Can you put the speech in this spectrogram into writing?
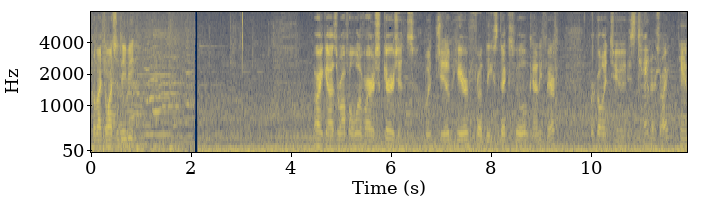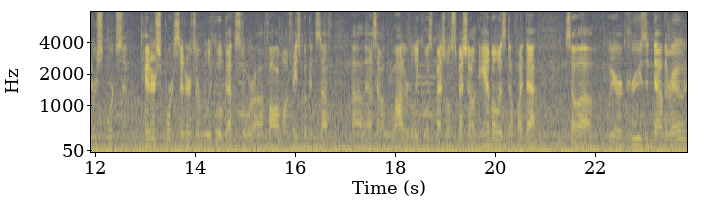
go back to watching TV. All right, guys, we're off on one of our excursions with Jim here from the Schnecksville County Fair. We're going to is Tanner's, right? Tanner Sports Center. Tanner Sports Center is a really cool gun store. Uh, follow them on Facebook and stuff. Uh, they also have a lot of really cool specials, special ammo and stuff like that. So uh, we are cruising down the road.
